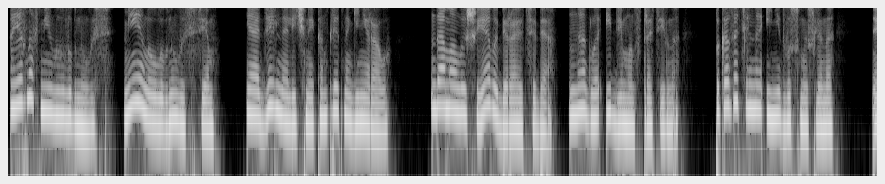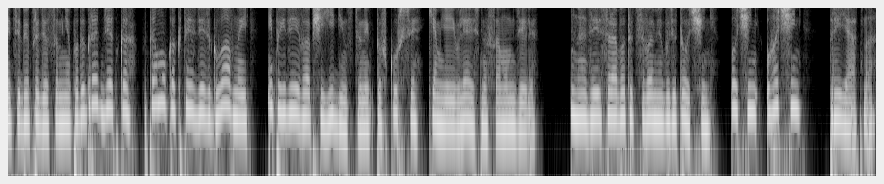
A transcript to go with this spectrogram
А я вновь мило улыбнулась. Мило улыбнулась всем. И отдельно, лично и конкретно генералу. «Да, малыш, я выбираю тебя. Нагло и демонстративно. Показательно и недвусмысленно. И тебе придется мне подыграть, детка, потому как ты здесь главный и, по идее, вообще единственный, кто в курсе, кем я являюсь на самом деле. Надеюсь, работать с вами будет очень, очень, очень приятно».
